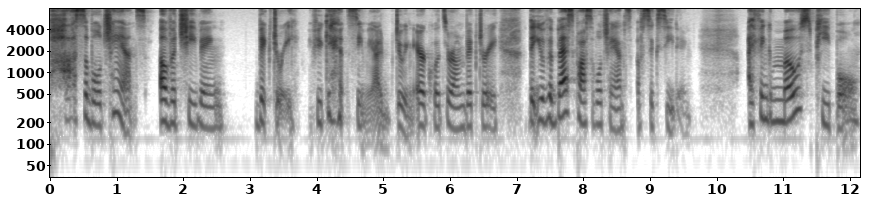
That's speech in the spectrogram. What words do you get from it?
possible chance of achieving victory. If you can't see me, I'm doing air quotes around victory, that you have the best possible chance of succeeding. I think most people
